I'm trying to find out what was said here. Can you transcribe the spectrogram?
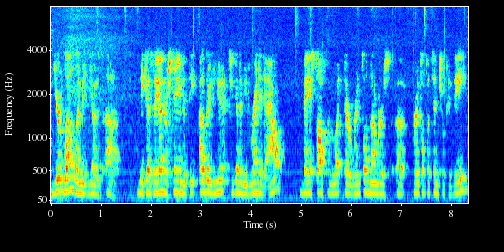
your loan limit goes up because they understand that the other units are going to be rented out based off of what their rental numbers, uh, rental potential could be,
